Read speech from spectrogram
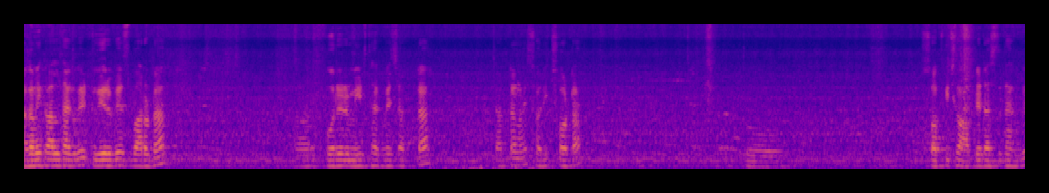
আগামীকাল থাকবে টুয়ের বেস বারোটা। আর ফোরের মিট থাকবে চারটা। চারটা নয় সরি ছটা। তো সব কিছু আপডেট আসতে থাকবে।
